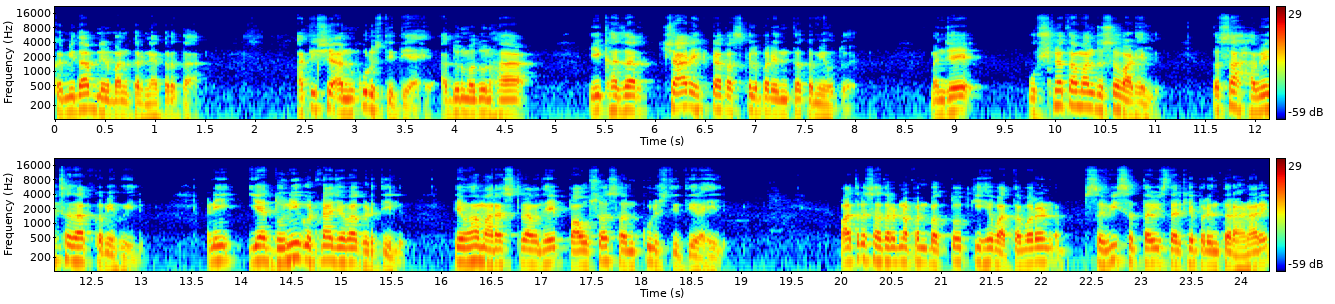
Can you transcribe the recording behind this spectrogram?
कमी दाब निर्माण करण्याकरता अतिशय अनुकूल स्थिती आहे. अधूनमधून हा एक हजार चार हेक्टा पास्कलपर्यंत कमी होतो आहे म्हणजे उष्णतामान जसं वाढेल तसा हवेचा दाब कमी होईल. आणि या दोन्ही घटना जेव्हा घडतील तेव्हा महाराष्ट्रामध्ये पावसास अनुकूल स्थिती राहील. मात्र साधारण आपण बघतो की हे वातावरण सव्वीस सत्तावीस तारखेपर्यंत राहणार आहे.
